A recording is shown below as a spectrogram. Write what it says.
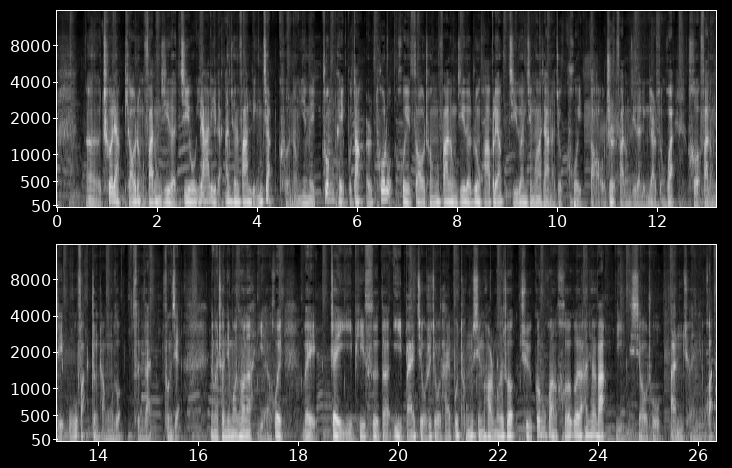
呃，车辆调整发动机的机油压力的安全阀零件可能因为装配不当而脱落，会造成发动机的润滑不良。极端情况下呢，就会导致发动机的零件损坏和发动机无法正常工作，存在风险。那么，川崎摩托呢也会为这一批次的一百九十九台不同型号的摩托车去更换合格的安全阀，以消除安全隐患。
